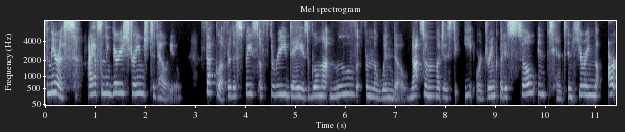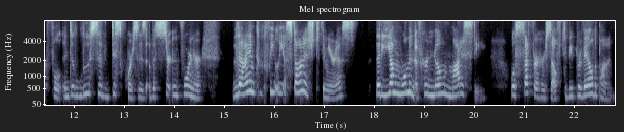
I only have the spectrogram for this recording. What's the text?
Thamyris, I have something very strange to tell you. Thecla, for the space of three days, will not move from the window, not so much as to eat or drink, but is so intent in hearing the artful and delusive discourses of a certain foreigner that I am completely astonished, Thamyris, that a young woman of her known modesty will suffer herself to be prevailed upon.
